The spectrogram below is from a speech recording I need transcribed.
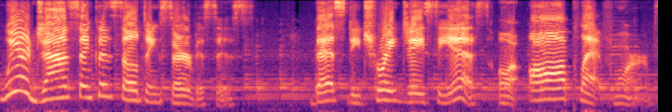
We're Johnson Consulting Services. That's Detroit JCS on all platforms.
